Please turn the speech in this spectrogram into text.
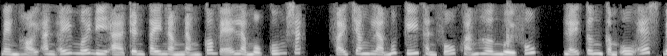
bèn hỏi anh ấy mới đi à trên tay nặng nặng có vẻ là một cuốn sách, phải chăng là bút ký thành phố khoảng hơn 10 phút, lễ tân cầm USB,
